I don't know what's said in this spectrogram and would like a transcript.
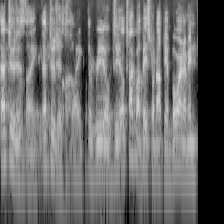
that dude is like that dude is like the real deal. Talk about baseball not being born. I mean,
